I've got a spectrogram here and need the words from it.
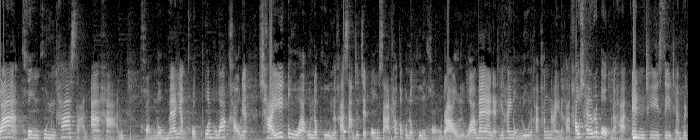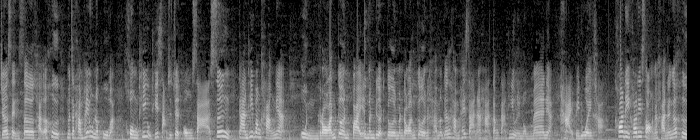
ว่าคงคุณค่าสารอาหาร ของนมแม่อย่างครบถ้วน เพราะว่าเขาเนี่ยใช้ตัวอุณหภูมินะคะ 37 องศาเท่ากับอุณหภูมิของเรา หรือว่าแม่เนี่ยที่ให้นมลูกนะคะ ข้างในนะคะ เขาใช้ระบบนะคะ NTC temperature sensor ค่ะ ก็คือมันจะทำให้อุณหภูมิอะคงที่อยู่ที่ 37 องศา ซึ่งการที่บางครั้งเนี่ยอุ่นร้อนเกินไปคือมันเดือดเกินมันร้อนเกินนะคะ มันก็จะทำให้สารอาหารต่างๆ ที่อยู่ในนมแม่เนี่ยหายไปด้วยค่ะ ข้อดีข้อที่สองนะคะนั่นก็คือ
